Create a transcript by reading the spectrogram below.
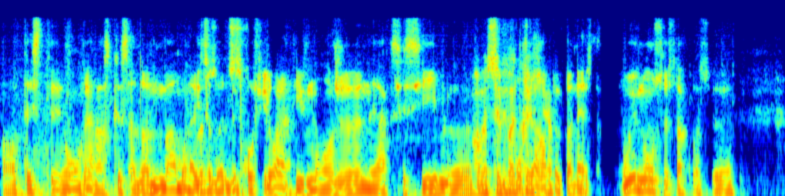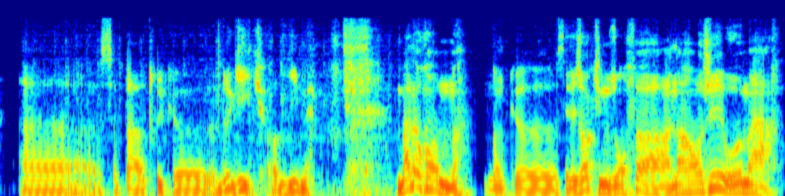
en tester, on verra ce que ça donne. Mais à mon avis, ça doit être des profils relativement jeunes et accessibles. Ah, c'est pas pour très faire cher. un peu connaître. Oui, non, c'est ça, quoi. C'est euh, c'est pas un truc euh, de geek, entre guillemets. Malorom, donc, euh, c'est les gens qui nous ont fait un arrangé au homard.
